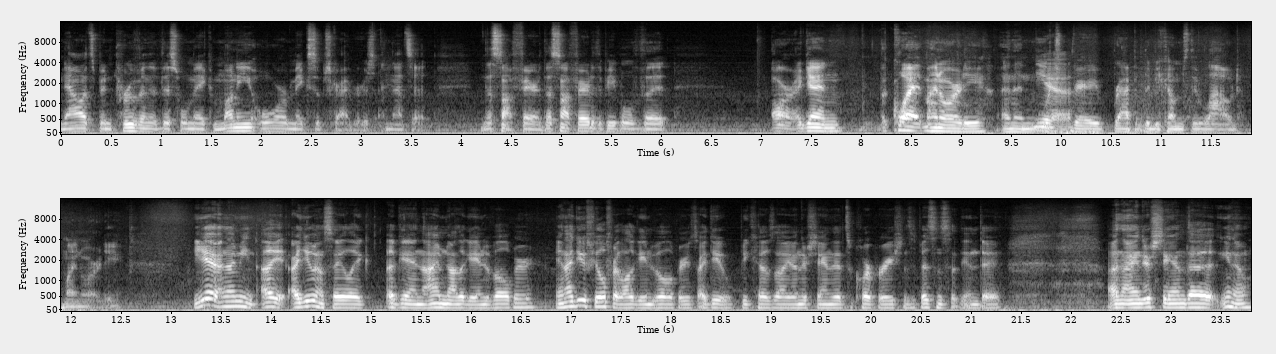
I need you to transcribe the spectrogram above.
Now it's been proven that this will make money or make subscribers, and that's it. That's not fair. That's not fair to the people that are, again, the quiet minority, and then which very rapidly becomes the loud minority. Yeah, and I mean, I I do want to say like again, I'm not a game developer, and I do feel for a lot of game developers. I do because I understand that it's a corporation's business at the end of the day, and I understand that you know,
